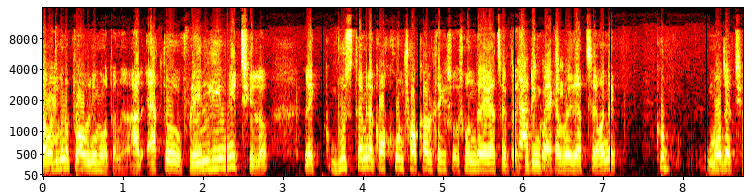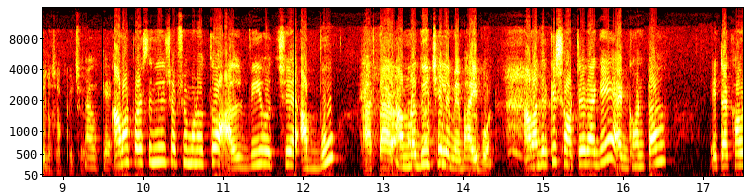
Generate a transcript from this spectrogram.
আমাদের কোনো প্রবলেম হতো না। আর এত ফ্রেন্ডলি ইউনিট ছিল লাইক বুঝতাম না কখন সকাল থেকে সন্ধ্যা হয়ে গেছে শুটিং প্যাক করছি। হয়ে যাচ্ছে মানে খুব মজার ছিল সবকিছু। আমার পার্সোনালি সবসময় মনে হতো আলবি হচ্ছে আব্বু আর তার আমরা দুই ছেলে মেয়ে ভাই বোন। আমাদেরকে শর্টের আগে এক ঘণ্টা এটা খাও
